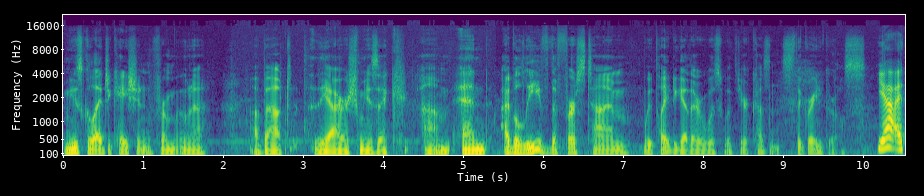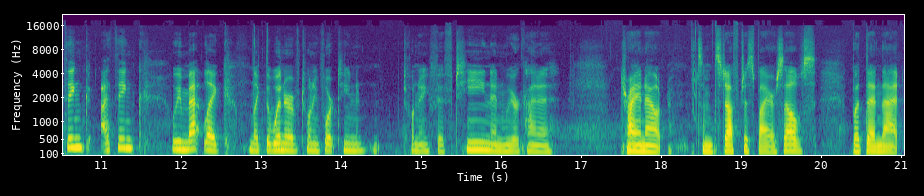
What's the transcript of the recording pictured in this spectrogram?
musical education from Oona about the Irish music, um, and I believe the first time we played together was with your cousins, the Grady Girls. Yeah, I think I think we met like like the winter of 2014, 2015, and we were kind of trying out some stuff just by ourselves. But then that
